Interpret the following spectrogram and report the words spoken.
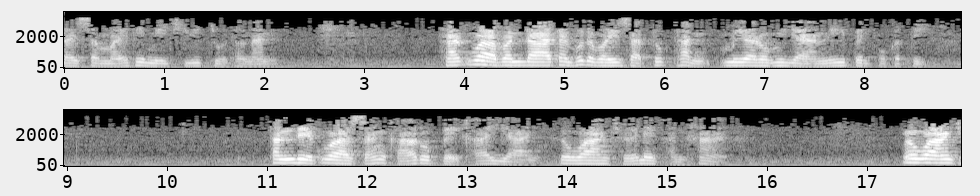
ในสมัยที่มีชีวิตอยู่เท่านั้น หากว่าบรรดาท่านพุทธบริษัททุกท่านมีอารมณ์อย่างนี้เป็นปกติ ท่านเรียกว่าสังขารุปเปกขายานคือวางเฉยในขันห้า เมื่อวางเฉ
